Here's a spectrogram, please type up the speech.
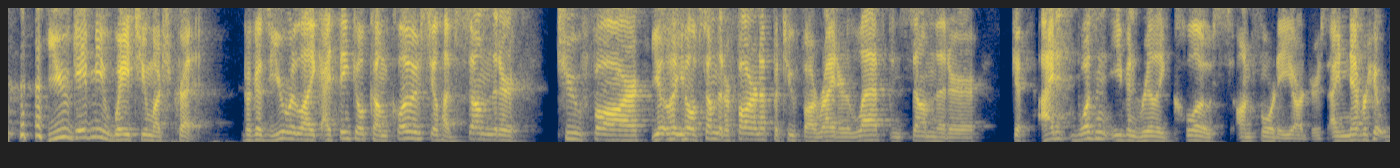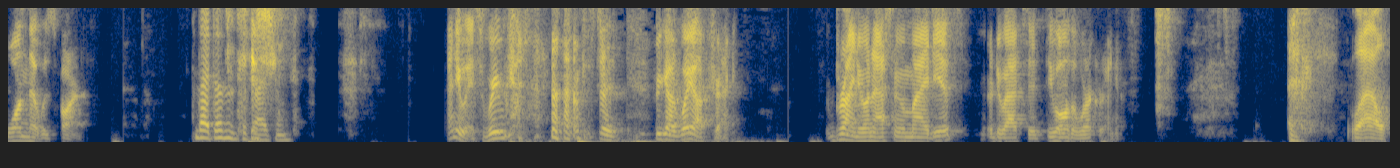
you gave me way too much credit because you were like, I think you'll come close. You'll have some that are too far. You'll, you'll have some that are far enough but too far right or left, and some that are. Good. I wasn't even really close on 40 yarders. I never hit one that was far enough. that doesn't surprise me. Anyways, we got, I'm started, we got way off track. Brian, you want to ask me what my ideas, or do I have to do all the work right now? Wow.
